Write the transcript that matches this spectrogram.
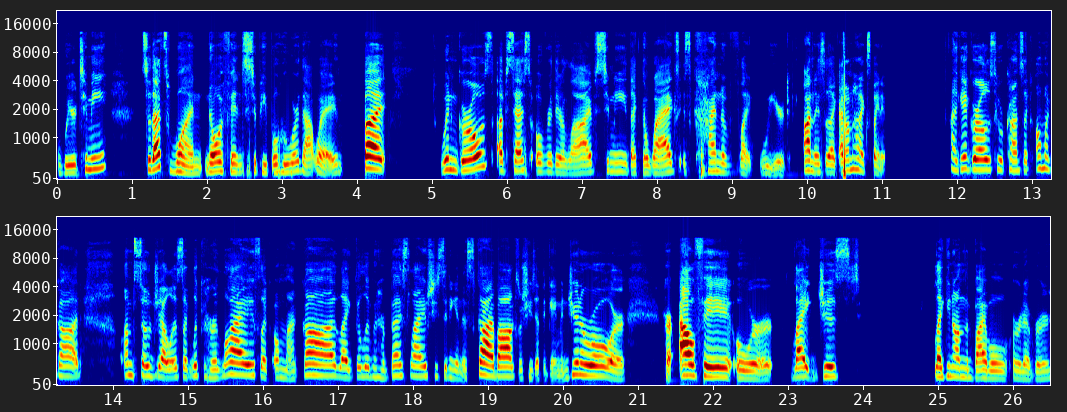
weird to me. So that's one. No offense to people who are that way. But when girls obsess over their lives to me, like the wags, is kind of like weird. Honestly, like I don't know how to explain it. I get girls who are constantly like, oh my God, I'm so jealous. Like, look at her life. Like, oh my God, like they're living her best life. She's sitting in the skybox or she's at the game in general or her outfit or like just like you know in the bible or whatever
